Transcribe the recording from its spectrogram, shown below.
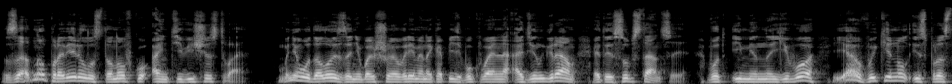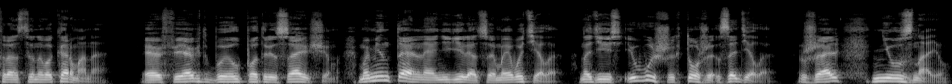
Заодно проверил установку антивещества. Мне удалось за небольшое время накопить буквально один грамм этой субстанции. Вот именно его я выкинул из пространственного кармана. Эффект был потрясающим. Моментальная аннигиляция моего тела. Надеюсь, и высших тоже задело. Жаль, не узнаю.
